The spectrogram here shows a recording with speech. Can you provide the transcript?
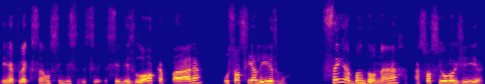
de reflexão se, se, se desloca para o socialismo, sem abandonar a sociologia.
